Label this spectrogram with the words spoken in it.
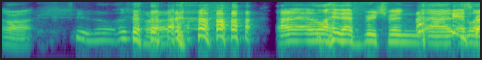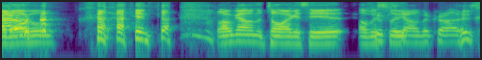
all right. All right. Adelaide have Richmond, uh, He's Adelaide. Oval. And, uh, I'm going the Tigers here. Obviously, going the crows.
